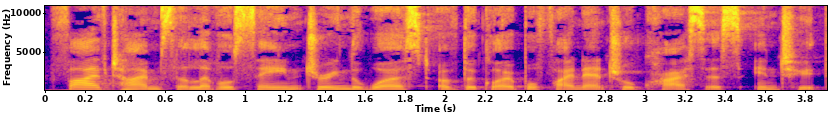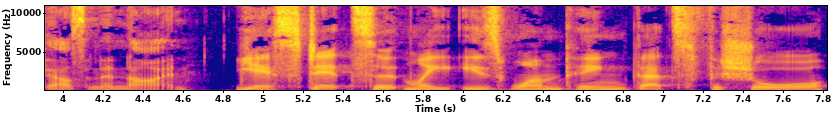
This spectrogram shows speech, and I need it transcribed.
five times the level seen during the worst of the global financial crisis in 2009. Yes, debt certainly is one thing, that's for sure.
